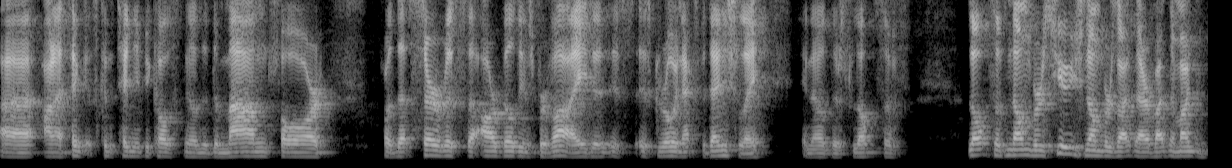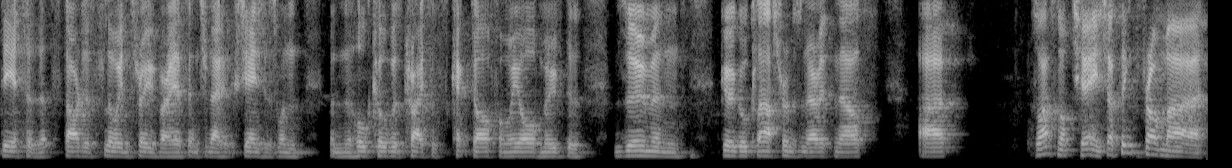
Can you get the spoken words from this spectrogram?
uh, and I think it's continued because you know the demand for for that service that our buildings provide is is growing exponentially. You know, there's lots of lots of numbers, huge numbers out there about the amount of data that started flowing through various internet exchanges when when the whole COVID crisis kicked off and we all moved to Zoom and Google Classrooms and everything else. Uh, so that's not changed. I think from uh,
